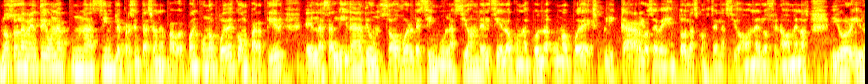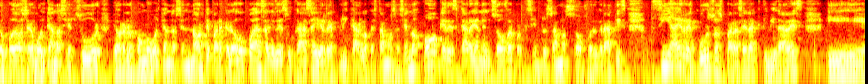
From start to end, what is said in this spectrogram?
no solamente una, una, simple presentación en PowerPoint, uno puede compartir eh, la salida de un software de simulación del cielo con el cual uno puede explicar los eventos, las constelaciones, los fenómenos y, y, lo puedo hacer volteando hacia el sur y ahora lo pongo volteando hacia el norte para que luego puedan salir de su casa y replicar lo que estamos haciendo o que descarguen el software porque siempre usamos software gratis. Sí hay recursos para hacer actividades y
